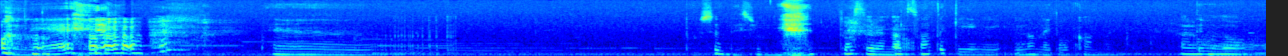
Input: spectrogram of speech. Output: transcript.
う。ね うどうするんでしょうね。どうするんだろまずその時になんないとわかんなうなるほいでも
